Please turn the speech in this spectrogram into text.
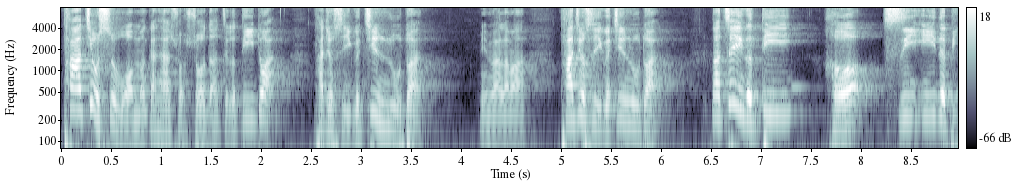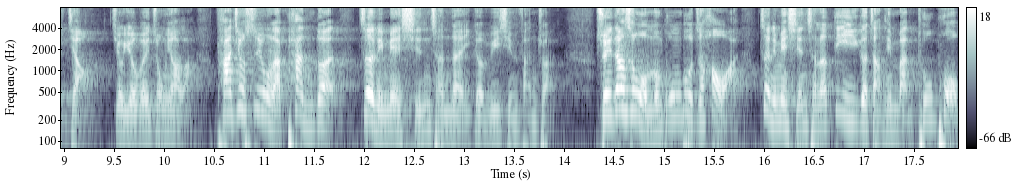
它就是我们刚才所说的这个第一段，它就是一个进入段，明白了吗？它就是一个进入段。那这个 D 和 C 一的比较就尤为重要了，它就是用来判断这里面形成的一个 V 型反转。所以当时我们公布之后啊，这里面形成了第一个涨停板突破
